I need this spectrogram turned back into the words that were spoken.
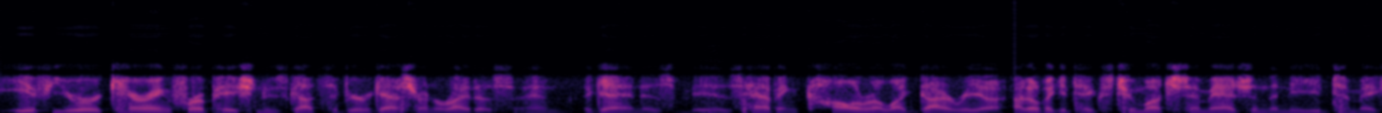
if you're caring for a patient who's got severe gastroenteritis and again is is having cholera-like diarrhea, I don't think it takes too much to imagine the need to make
